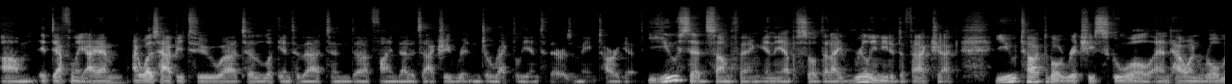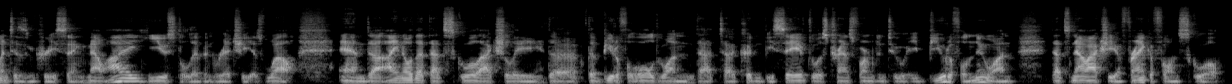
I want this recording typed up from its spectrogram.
um, it definitely, I am, I was happy to uh, to look into that and uh, find that it's actually written directly into there as a main target. You said something in the episode that I really needed to fact check. You talked about Ritchie School and how enrollment is increasing. Now I used to live in Ritchie as well, and uh, I know that that school actually, the the beautiful old one that uh, couldn't be saved, was transformed into a beautiful new one that's now actually a francophone school school.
